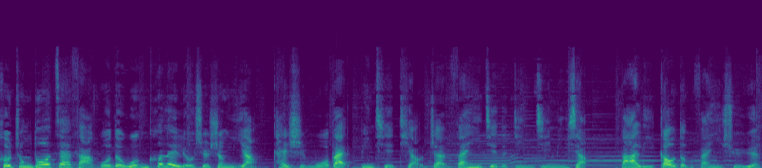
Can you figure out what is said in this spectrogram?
和众多在法国的文科类留学生一样，开始膜拜并且挑战翻译界的顶级名校——巴黎高等翻译学院。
